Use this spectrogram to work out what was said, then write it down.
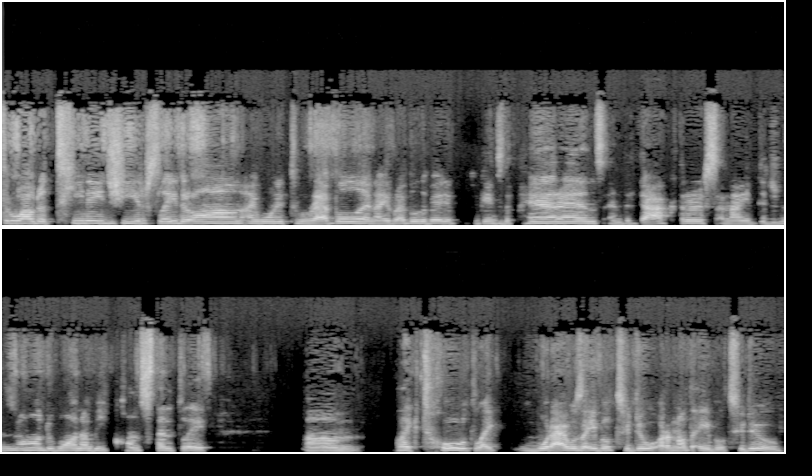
throughout the teenage years later on i wanted to rebel and i rebelled a bit against the parents and the doctors and i did not want to be constantly um like told like what i was able to do or not able to do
